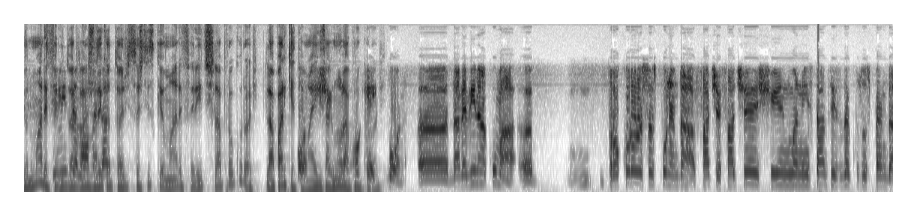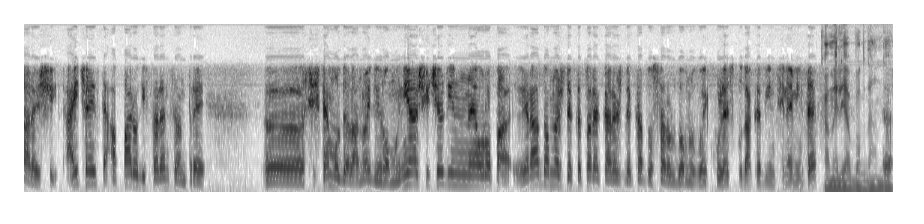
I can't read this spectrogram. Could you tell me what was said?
Eu nu m-am referit doar la, la judecători, dat... să știți că eu m-am referit și la procurori. La parchete, bun. mai exact, nu la procurori. Ok, bun. Uh, dar revin acum. Uh, procurorul să spunem, da, face, face și în, în instanță se dă cu suspendare. Și aici este, apare o diferență între uh, sistemul de la noi din România și cel din Europa. Era doamna judecătoare care a judecat dosarul domnul Voiculescu, dacă bine ține minte. Camelia Bogdan, da. Uh,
